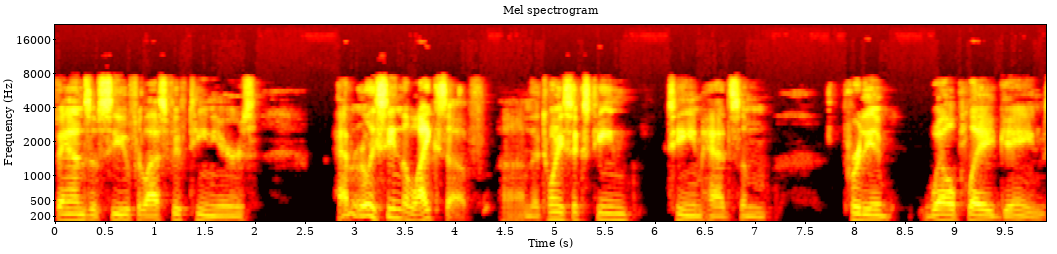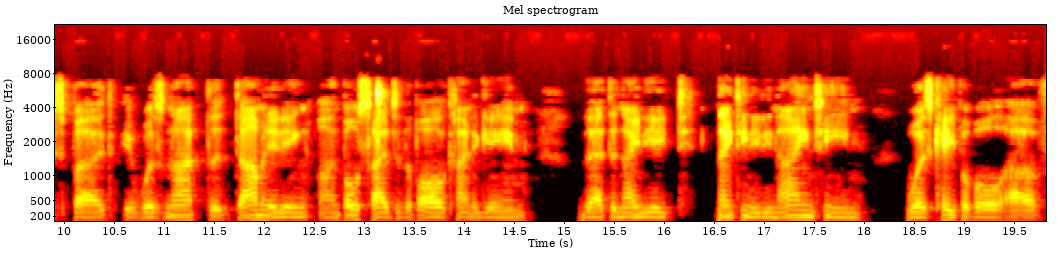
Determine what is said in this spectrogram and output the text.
fans of CU for the last 15 years haven't really seen the likes of. Um, the 2016 team had some pretty well played games, but it was not the dominating on both sides of the ball kind of game that the 98 1989 team was capable of,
